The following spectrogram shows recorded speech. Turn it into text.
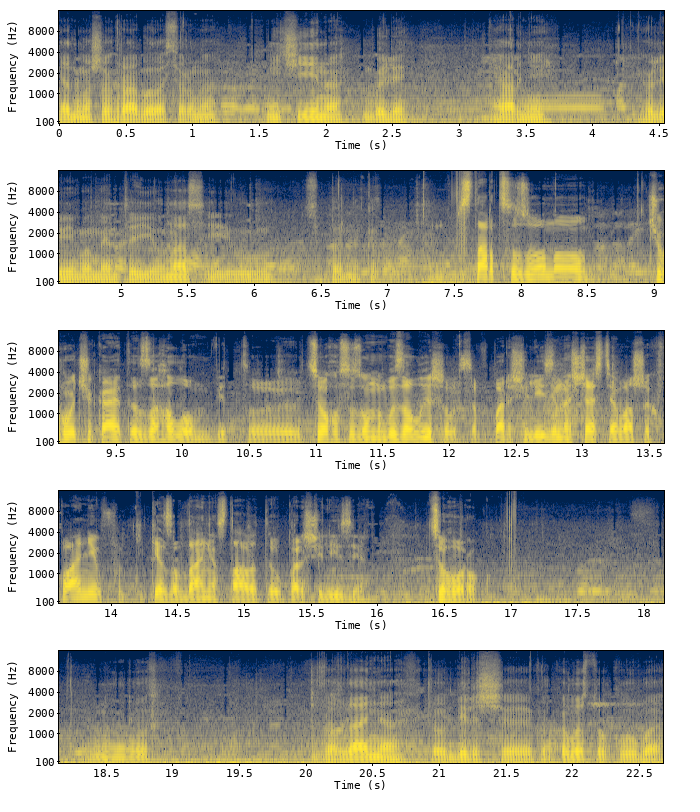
я думаю, що гра була все одно нічийна, були гарні гольові моменти і у нас, і у суперника. Старт сезону. Чого чекаєте загалом від е, цього сезону? Ви залишилися в першій лізі. На щастя, ваших фанів. Яке завдання ставите у першій лізі цього року? Ну, завдання то більше руководство клубу.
